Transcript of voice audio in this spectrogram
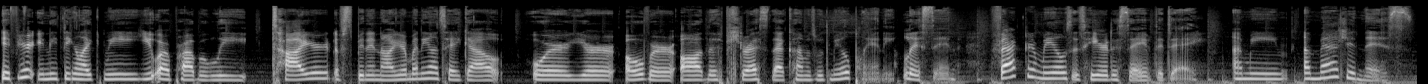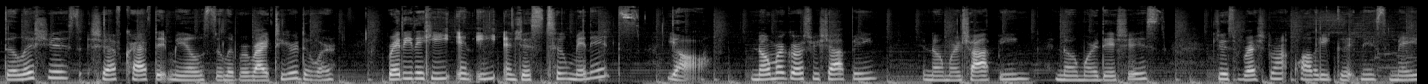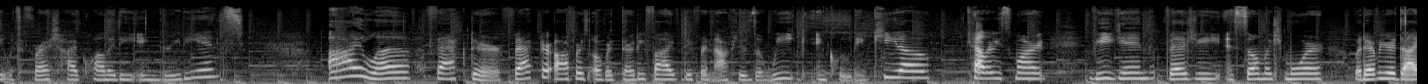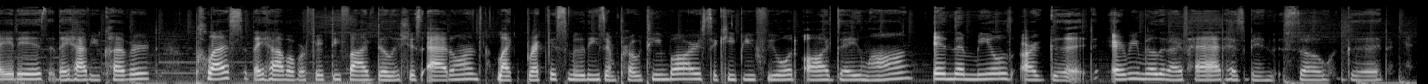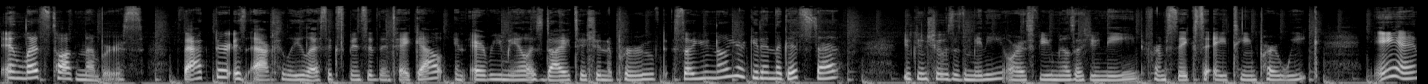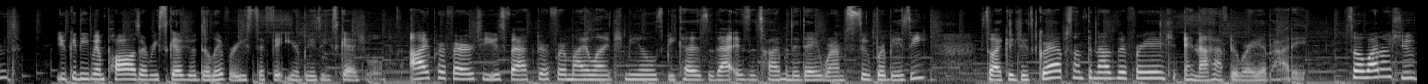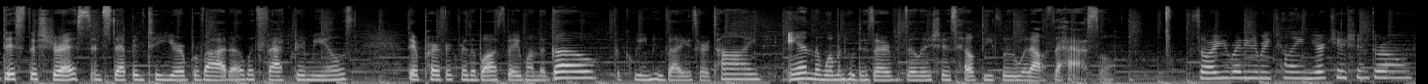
If you're anything like me, you are probably tired of spending all your money on takeout or you're over all the stress that comes with meal planning. Listen, Factor Meals is here to save the day. I mean, imagine this delicious, chef crafted meals delivered right to your door, ready to heat and eat in just two minutes. Y'all, no more grocery shopping, no more shopping, no more dishes. Just restaurant quality goodness made with fresh, high quality ingredients. I love Factor. Factor offers over 35 different options a week, including keto, calorie smart, vegan, veggie, and so much more. Whatever your diet is, they have you covered. Plus, they have over 55 delicious add ons like breakfast smoothies and protein bars to keep you fueled all day long. And the meals are good. Every meal that I've had has been so good. And let's talk numbers. Factor is actually less expensive than takeout, and every meal is dietitian approved, so you know you're getting the good stuff. You can choose as many or as few meals as you need, from 6 to 18 per week, and you can even pause or reschedule deliveries to fit your busy schedule. I prefer to use Factor for my lunch meals because that is the time of the day where I'm super busy, so I can just grab something out of the fridge and not have to worry about it. So why don't you ditch the stress and step into your bravado with Factor meals? They're perfect for the boss babe on the go, the queen who values her time, and the woman who deserves delicious, healthy food without the hassle. So are you ready to reclaim your kitchen throne?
